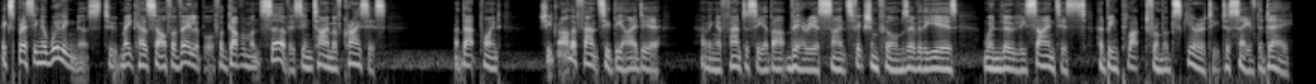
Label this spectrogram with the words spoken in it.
expressing a willingness to make herself available for government service in time of crisis. At that point, She'd rather fancied the idea, having a fantasy about various science fiction films over the years when lowly scientists had been plucked from obscurity to save the day.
